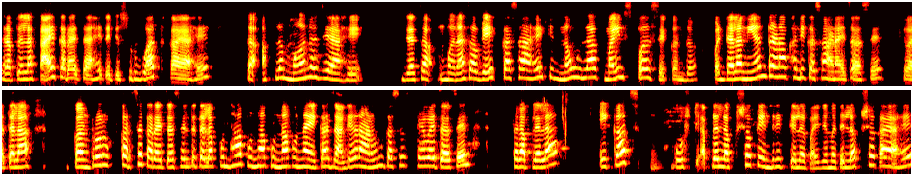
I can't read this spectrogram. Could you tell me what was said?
तर आपल्याला काय करायचं आहे? त्याची सुरुवात काय आहे? तर आपलं मन जे आहे ज्याचा मनाचा वेग कसा आहे की नऊ लाख माइल्स पर सेकंद पण त्याला नियंत्रणाखाली कसं आणायचं असेल? किंवा त्याला कंट्रोल कसं करायचं असेल? तर त्याला पुन्हा पुन्हा पुन्हा पुन्हा एका जागेवर आणून कसं ठेवायचं असेल? तर आपल्याला एकाच गोष्टी आपलं लक्ष केंद्रित केलं पाहिजे. मग ते लक्ष काय आहे?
